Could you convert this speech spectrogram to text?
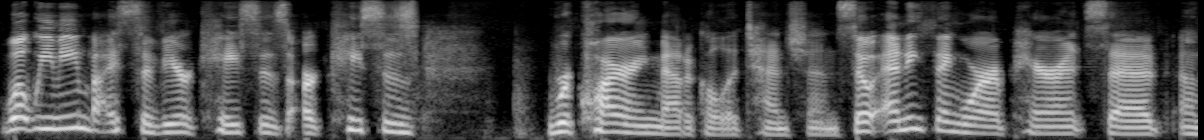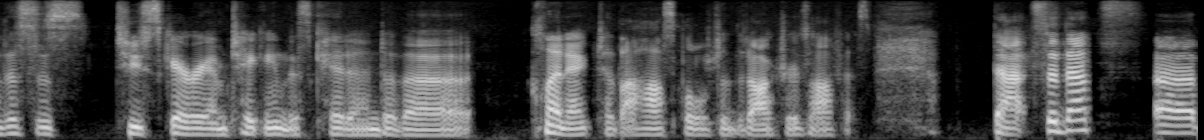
what we mean by severe cases are cases requiring medical attention. So, anything where a parent said, oh, This is too scary, I'm taking this kid into the clinic, to the hospital, to the doctor's office. That so that's uh,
